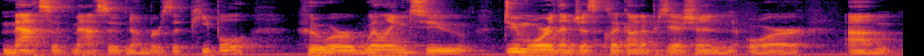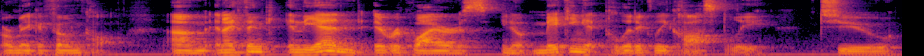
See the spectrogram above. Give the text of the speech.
massive, massive numbers of people who are willing to do more than just click on a petition or um, or make a phone call. Um, and I think in the end, it requires you know making it politically costly to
